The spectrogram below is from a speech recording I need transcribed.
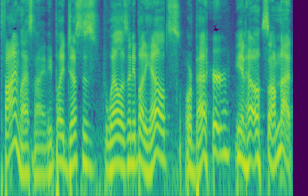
fine last night. He played just as well as anybody else, or better. You know. So I'm not.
